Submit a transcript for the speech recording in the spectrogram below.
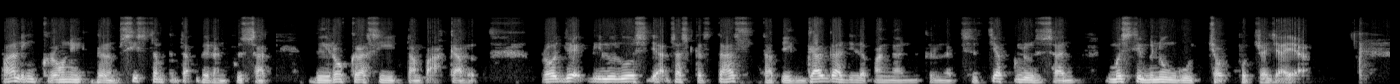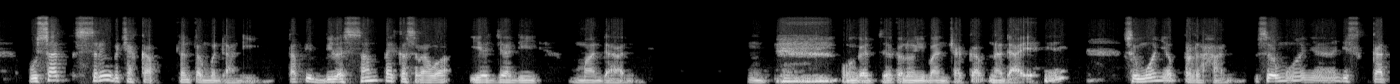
paling kronik dalam sistem pentadbiran pusat, birokrasi tanpa akal. Projek dilulus di atas kertas tapi gagal di lapangan kerana setiap kelulusan mesti menunggu cop Putrajaya. Pusat sering bercakap tentang medani, tapi bila sampai ke Sarawak, ia jadi madan. Hmm. Orang kata kalau Iban cakap nadai. Eh? Semuanya perlahan. Semuanya disekat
